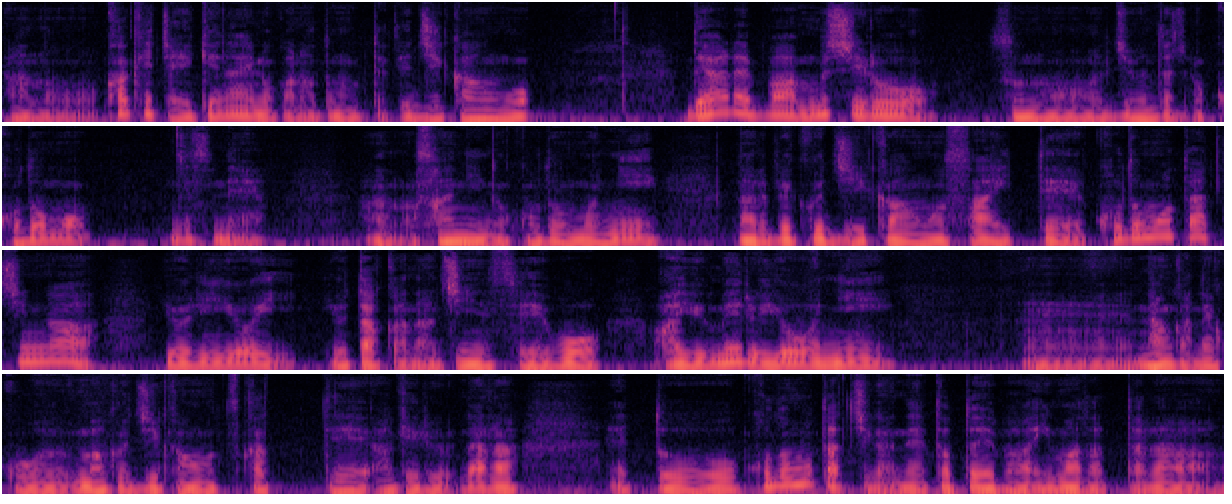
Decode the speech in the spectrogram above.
あのかけちゃいけないのかなと思ってて時間を。であればむしろその自分たちの子供ですねあの3人の子供になるべく時間を割いて子供たちがより良い豊かな人生を歩めるように、えー、なんかねこううまく時間を使っててあげる。だからえっと、子供たちがね例えば今だったら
